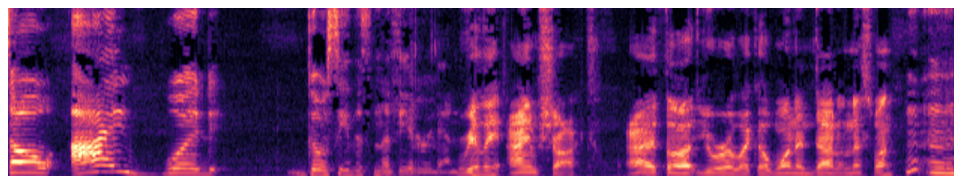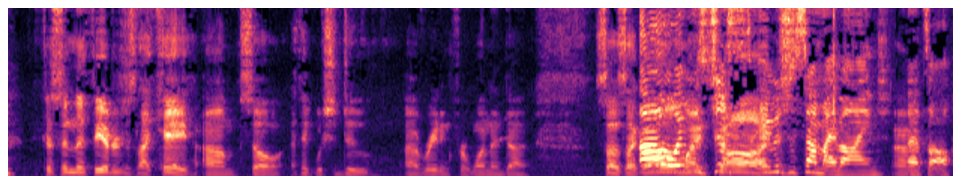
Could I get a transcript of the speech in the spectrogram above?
So I would go see this in the theater again. Really, I'm shocked. I thought you were like a one and done on this one because in the theaters it's like, hey, um, so I think we should do a rating for one and done. So I was like, Oh, oh, it my was just god, it was just on my mind. Oh. That's all.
